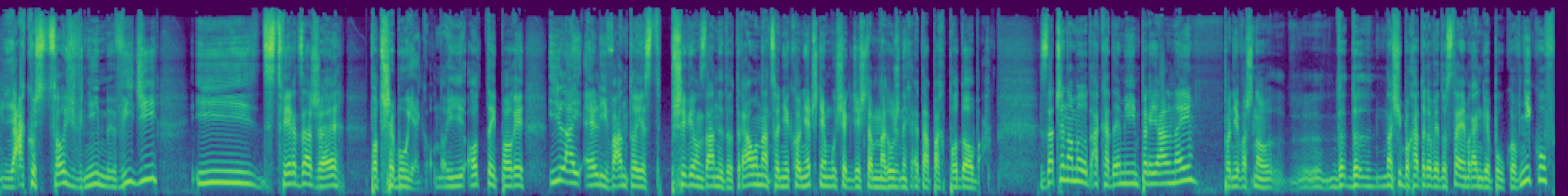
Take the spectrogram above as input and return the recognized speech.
jakoś coś w nim widzi i stwierdza, że potrzebuje go. No i od tej pory Eli Elivanto jest przywiązany do Trauna, co niekoniecznie mu się gdzieś tam na różnych etapach podoba. Zaczynamy od Akademii Imperialnej, ponieważ no, do, do, nasi bohaterowie dostają rangę pułkowników,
